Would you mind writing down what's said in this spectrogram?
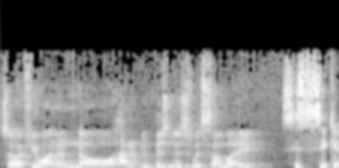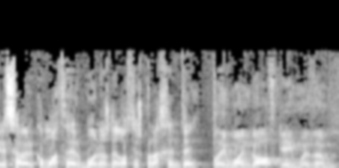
So if you want to know how to do business with somebody, Si, si quieres saber cómo hacer buenos negocios con la gente, play one golf game with them,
